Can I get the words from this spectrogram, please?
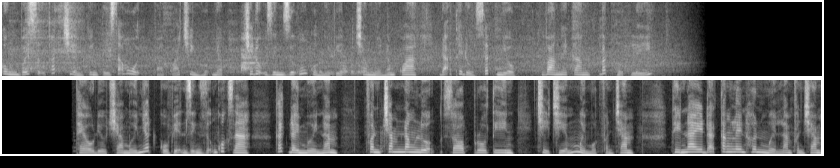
Cùng với sự phát triển kinh tế xã hội và quá trình hội nhập, chế độ dinh dưỡng của người Việt trong 10 năm qua đã thay đổi rất nhiều và ngày càng bất hợp lý. Theo điều tra mới nhất của Viện Dinh dưỡng Quốc gia, cách đây 10 năm, phần trăm năng lượng do protein chỉ chiếm 11%, thì nay đã tăng lên hơn 15%.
